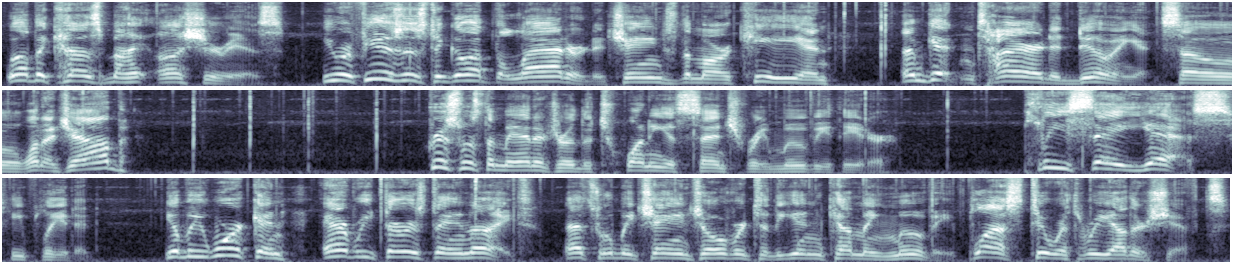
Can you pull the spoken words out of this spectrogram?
Well, because my usher is. He refuses to go up the ladder to change the marquee, and I'm getting tired of doing it, so want a job? Chris was the manager of the 20th Century Movie Theater. Please say yes, he pleaded. You'll be working every Thursday night. That's when we change over to the incoming movie, plus two or three other shifts.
